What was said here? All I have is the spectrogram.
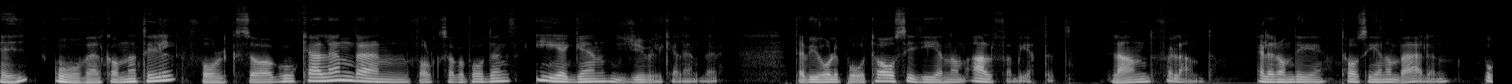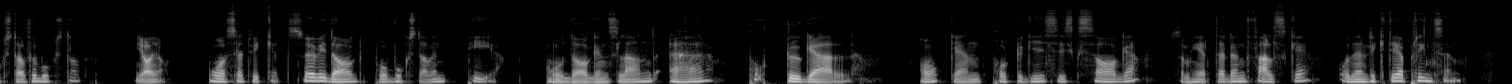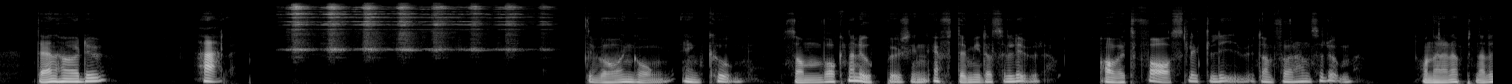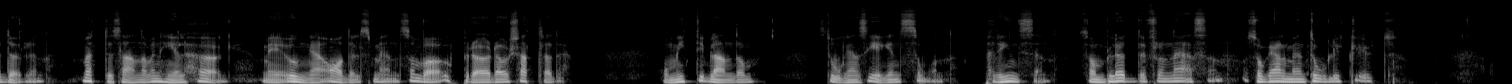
Hej och välkomna till Folksagokalendern, Folksagopoddens egen julkalender. Där vi håller på att ta oss igenom alfabetet, land för land. Eller om det är ta oss igenom världen, bokstav för bokstav. Ja, ja, oavsett vilket så är vi idag på bokstaven P. Och dagens land är Portugal. Och en portugisisk saga som heter Den falske och den riktiga prinsen den hör du här. Det var en gång en kung som vaknade upp ur sin eftermiddagslur av ett fasligt liv utanför hans rum. Och när han öppnade dörren möttes han av en hel hög med unga adelsmän som var upprörda och tjattrade. Och mitt ibland dem stod hans egen son, prinsen, som blödde från näsan och såg allmänt olycklig ut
